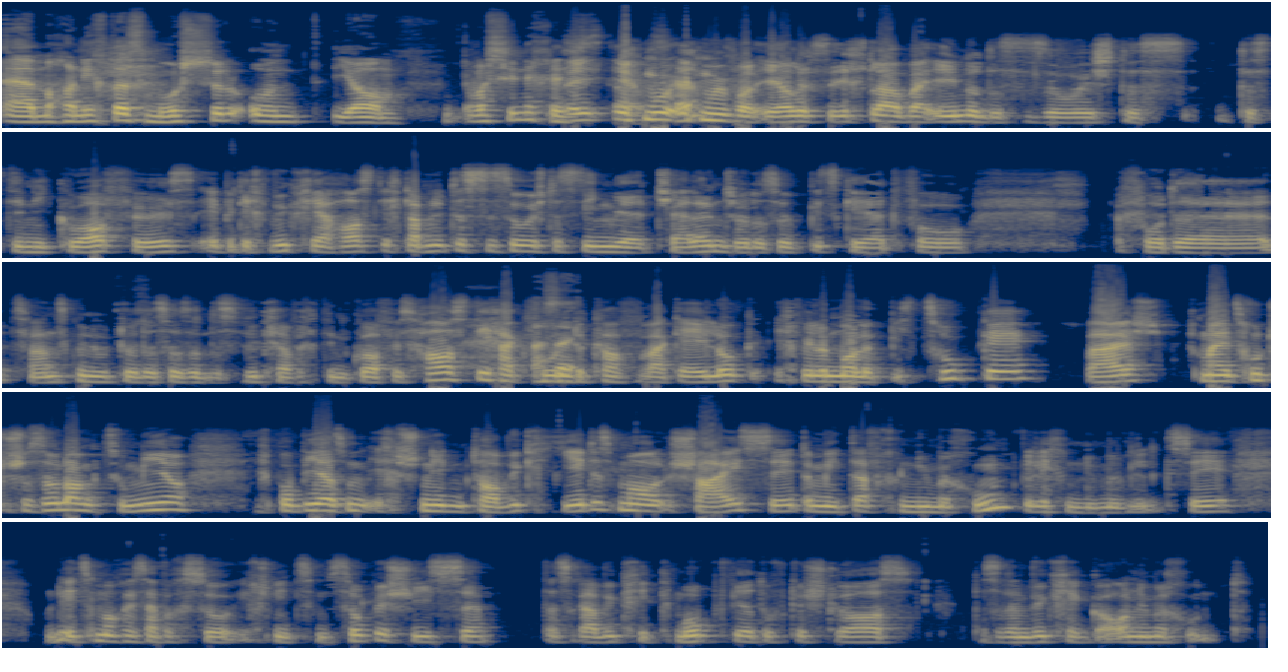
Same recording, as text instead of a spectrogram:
ähm, habe ich das Muster und ja, wahrscheinlich ist es. Ich, ich, muss, ich muss mal ehrlich sein, ich glaube auch eher, dass es so ist, dass, dass deine Coiffeuse eben dich wirklich hasst. Ich glaube nicht, dass es so ist, dass es irgendwie eine Challenge oder so etwas geht von von den 20 Minuten oder so, sondern dass wirklich einfach den Coiffeurs hast. Ich habe gefunden, also, wegen, hey, look, ich will mal etwas zurückgeben. Weißt ich meine, jetzt kommt schon so lange zu mir. Ich probiere es, ich schneide den wirklich jedes Mal Scheiße, damit er einfach nicht mehr kommt, weil ich ihn nicht mehr will sehen. Und jetzt mache ich es einfach so, ich schneide es ihm so beschissen, dass er auch wirklich gemobbt wird auf der Straße, dass er dann wirklich gar nicht mehr kommt.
